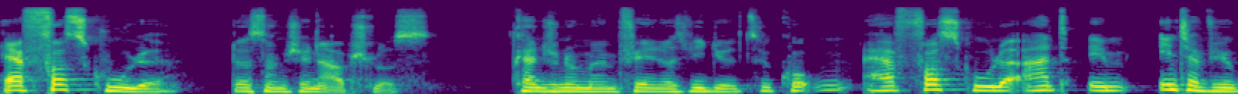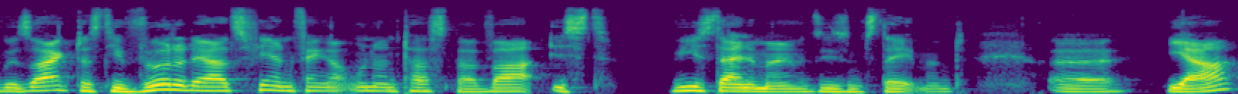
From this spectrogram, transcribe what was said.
Herr Voskuhle, das ist noch ein schöner Abschluss. Kann ich nur mal empfehlen, das Video zu gucken. Herr Voskuhle hat im Interview gesagt, dass die Würde der Hartz-IV-Empfänger unantastbar war, ist. Wie ist deine Meinung zu diesem Statement? Äh, ja,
